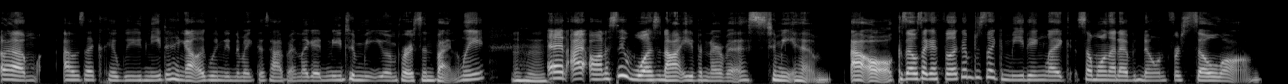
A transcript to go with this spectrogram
um, I was like, okay, we need to hang out. Like, we need to make this happen. Like, I need to meet you in person finally. Mm-hmm. And I honestly was not even nervous to meet him at all because I was like, I feel like I'm just like meeting like someone that I've known for so long.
